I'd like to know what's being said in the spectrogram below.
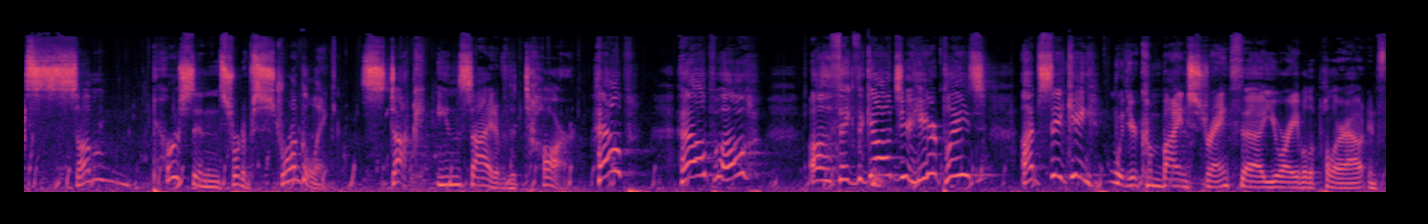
some person sort of struggling, stuck inside of the tar. Help! Help! Oh, oh! Thank the gods you're here, please. I'm sinking. With your combined strength, uh, you are able to pull her out and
